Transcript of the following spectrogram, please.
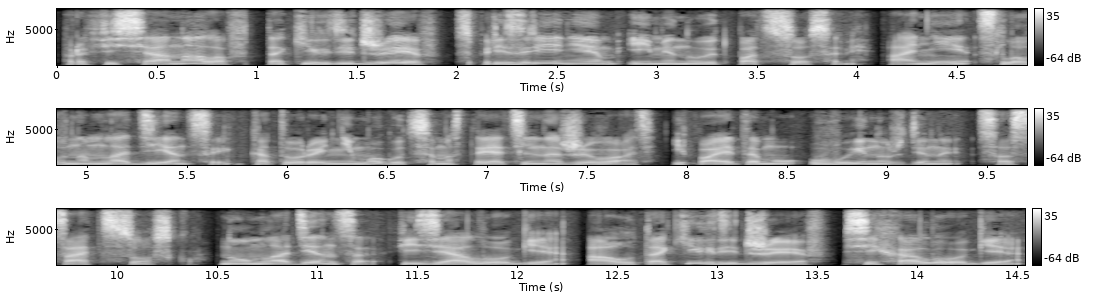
профессионалов таких диджеев с презрением именуют подсосами. Они словно младенцы, которые не могут самостоятельно жевать и поэтому вынуждены сосать соску. Но у младенца физиология, а у таких диджеев психология.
